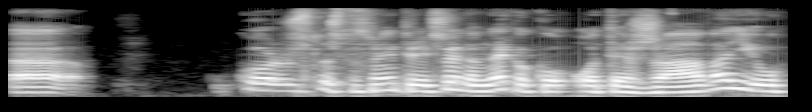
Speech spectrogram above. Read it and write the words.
uh, što, što smo mi pričali nam nekako otežavaju uh,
